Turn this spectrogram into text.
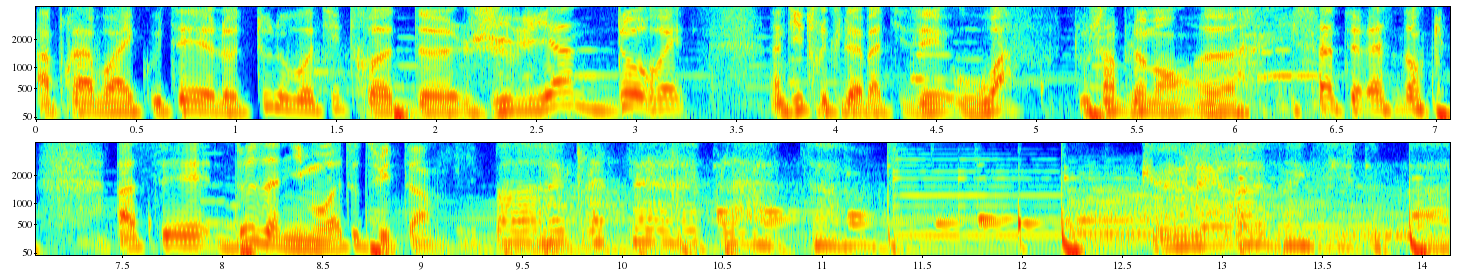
après avoir écouté le tout nouveau titre de Julien Doré, un titre qu'il a baptisé WAF, tout simplement. Euh, il s'intéresse donc à ces deux animaux. À tout de suite. Il paraît que la terre est plate, que les rêves n'existent pas,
